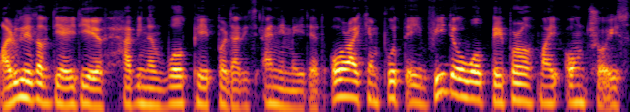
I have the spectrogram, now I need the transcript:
I really love the idea of having a wallpaper that is animated or I can put a video wallpaper of my own choice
